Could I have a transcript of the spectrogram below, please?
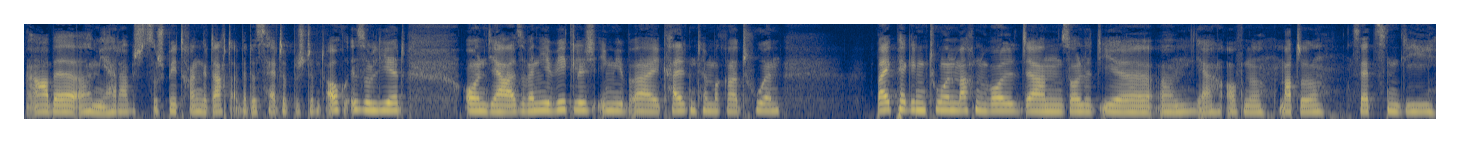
Aber ähm, ja, da habe ich zu spät dran gedacht, aber das hätte bestimmt auch isoliert. Und ja, also wenn ihr wirklich irgendwie bei kalten Temperaturen Bikepacking-Touren machen wollt, dann solltet ihr ähm, ja auf eine Matte setzen, die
